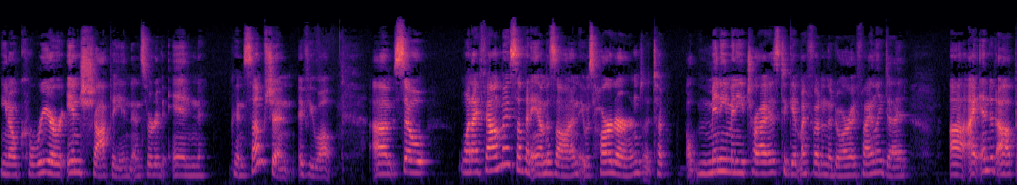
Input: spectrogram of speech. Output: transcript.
you know, career in shopping and sort of in consumption, if you will. Um, so when I found myself in Amazon, it was hard earned. It took many, many tries to get my foot in the door. I finally did uh, I ended up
